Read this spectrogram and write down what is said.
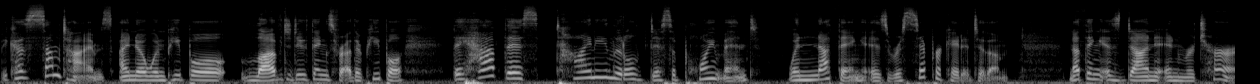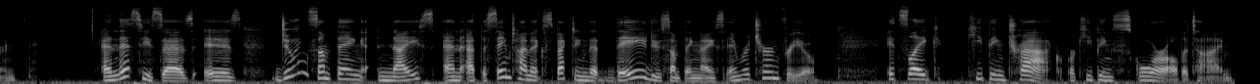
Because sometimes I know when people love to do things for other people, they have this tiny little disappointment when nothing is reciprocated to them. Nothing is done in return. And this, he says, is doing something nice and at the same time expecting that they do something nice in return for you. It's like keeping track or keeping score all the time.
